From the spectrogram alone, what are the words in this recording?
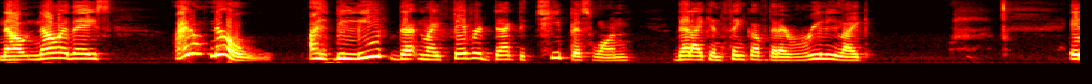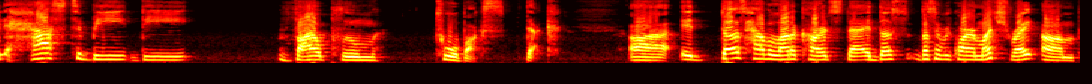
Now, nowadays, I don't know. I believe that my favorite deck, the cheapest one that I can think of that I really like, it has to be the Vileplume Toolbox deck. Uh, it does have a lot of cards that it does, doesn't require much, right? Um,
